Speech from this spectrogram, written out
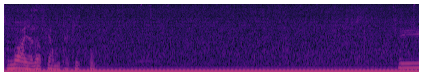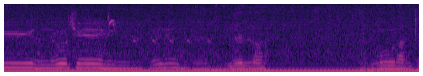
sono aria la fiamma che può nella nell'oranda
